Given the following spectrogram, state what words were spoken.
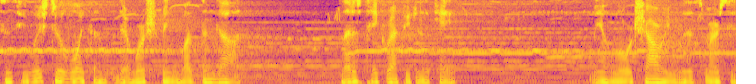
Since he wished to avoid them their worshipping other than God, let us take refuge in the cave. May our Lord shower you with his mercy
